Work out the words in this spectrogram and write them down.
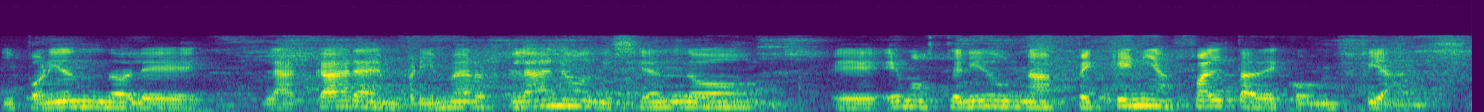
y poniéndole la cara en primer plano diciendo eh, hemos tenido una pequeña falta de confianza.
